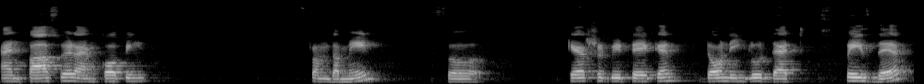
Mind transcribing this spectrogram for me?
and password I am copying from the mail. So care should be taken. Don't include that space there.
